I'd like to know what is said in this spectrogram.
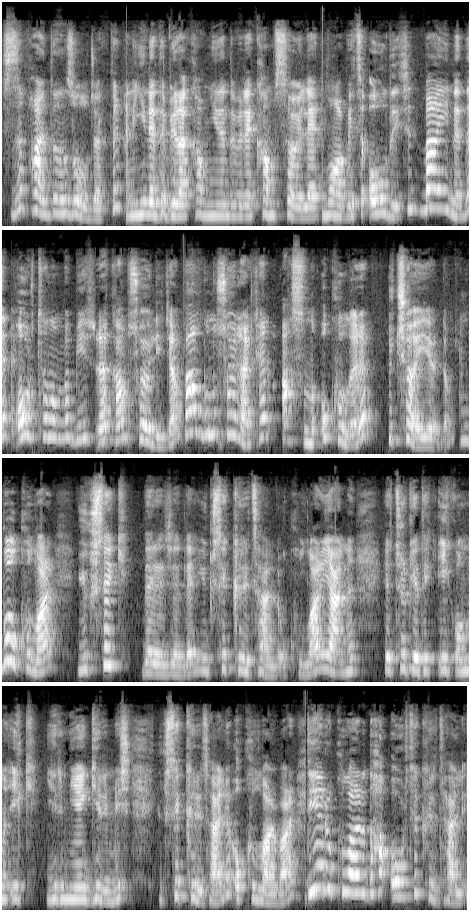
sizin faydanız olacaktır. Hani yine de bir rakam yine de bir rakam söyle muhabbeti olduğu için ben yine de ortalama bir rakam söyleyeceğim. Ben bunu söylerken aslında okulları 3'e ayırdım. Bu okullar yüksek dereceli, yüksek kriterli okullar. Yani ya Türkiye'deki ilk ona ilk 20'ye girmiş yüksek kriterli okullar var. Diğer okullarda daha orta kriterli,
